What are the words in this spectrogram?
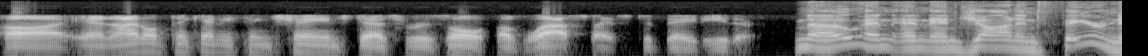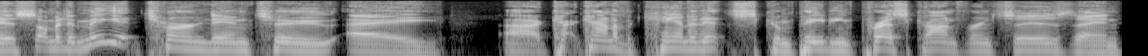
Uh, and I don't think anything changed as a result of last night's debate either. No, and and and Jon, in fairness, I mean to me it turned into a uh, kind of a candidates competing press conferences and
